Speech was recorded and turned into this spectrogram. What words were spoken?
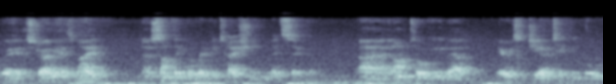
where Australia has made you know, something of a reputation in the METS sector. Uh, and I'm talking about areas of geotechnical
